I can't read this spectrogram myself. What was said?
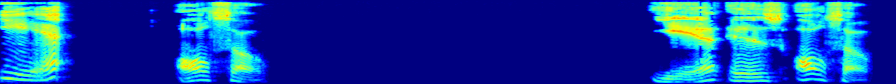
也 also. Ye is also.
